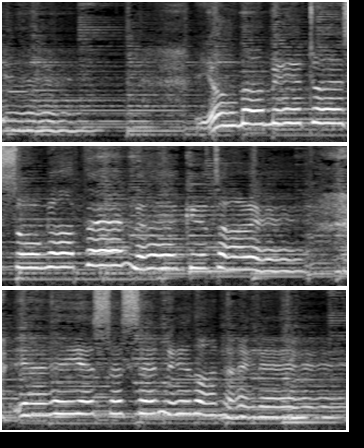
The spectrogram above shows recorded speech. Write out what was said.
ရဲ့ယုံမမင်းတွေ့ဆိုငါတဲ့လေကထားတယ်ရဲ့ရဲ့ဆက်ဆက်နေတော့နိုင်တယ်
